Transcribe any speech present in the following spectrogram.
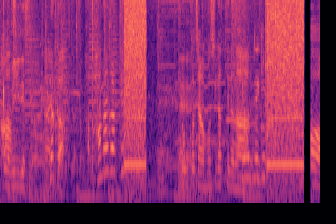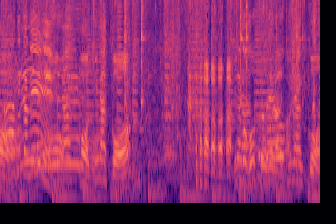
この右ですよなんかは鼻が手きょんこちゃん欲しがってる基な本的に。あー出たね。きなこきなこ。きなこ GoPro だよ。きなこ。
